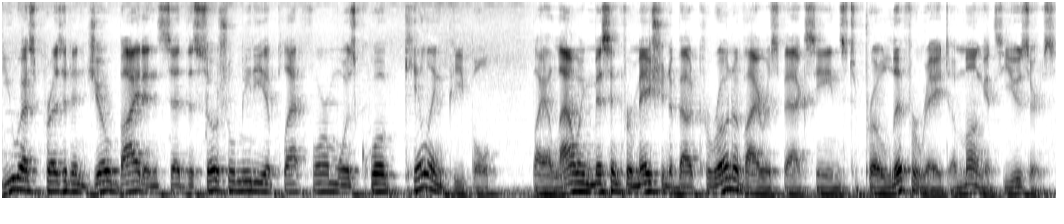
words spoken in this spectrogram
U.S. President Joe Biden said the social media platform was, quote, killing people by allowing misinformation about coronavirus vaccines to proliferate among its users.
